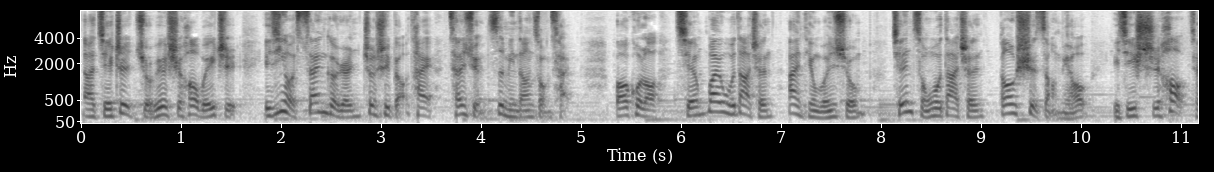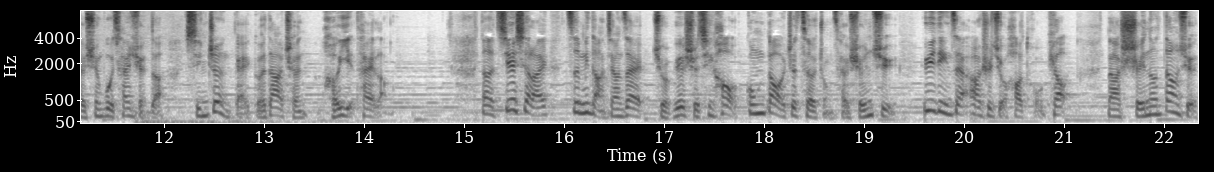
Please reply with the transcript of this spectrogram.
那截至九月十号为止，已经有三个人正式表态参选自民党总裁。包括了前外务大臣岸田文雄、前总务大臣高市早苗，以及十号才宣布参选的行政改革大臣河野太郎。那接下来，自民党将在九月十七号公告这次总裁选举，预定在二十九号投票。那谁能当选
